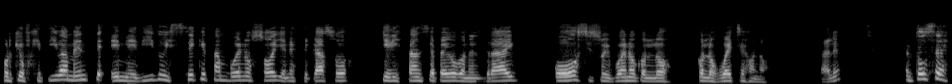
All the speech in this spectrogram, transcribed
porque objetivamente he medido y sé qué tan bueno soy, en este caso, qué distancia pego con el drive o si soy bueno con los, con los o no, ¿vale? Entonces,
